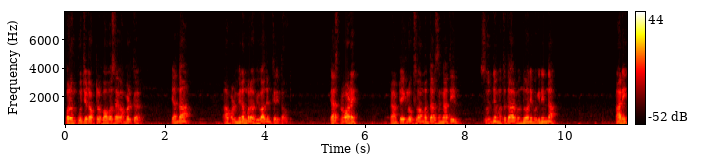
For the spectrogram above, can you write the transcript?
परमपूज्य डॉक्टर बाबासाहेब आंबेडकर यांना आपण विनम्र अभिवादन करीत आहोत. त्याचप्रमाणे रामटेक लोकसभा मतदारसंघातील सुज्ञ मतदार बंधू आणि भगिनींना आणि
